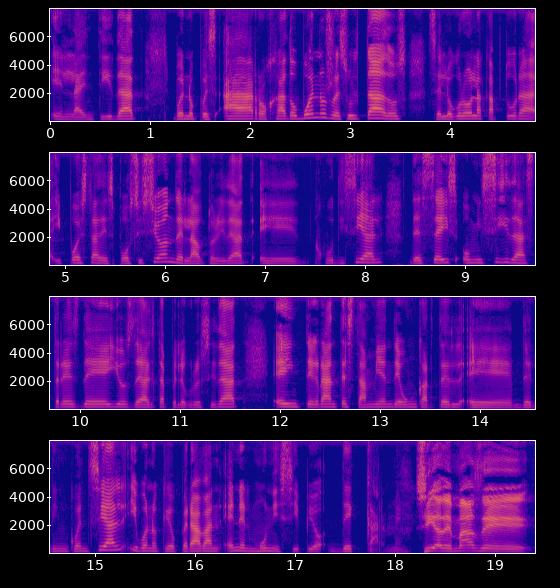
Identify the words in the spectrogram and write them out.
en la entidad, bueno, pues ha arrojado buenos resultados. Se logró la captura y puesta a disposición de la autoridad eh, judicial de seis homicidas, tres de ellos de alta peligrosidad e integrantes también de un cartel eh, delincuencial y bueno, que operaban en el municipio de Carmen. Sí, además de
